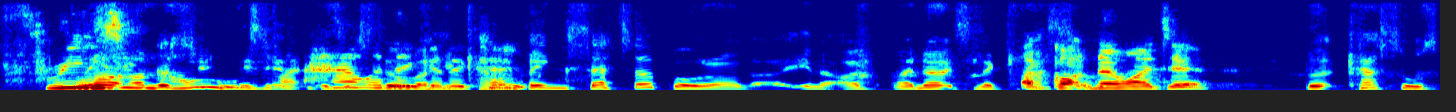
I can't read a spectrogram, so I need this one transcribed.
freezing I'm cold. Is it, like, is how are they like going a to cope? camping setup, or are they, you know, I've, I know it's in a castle. I've got no idea. But castles,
